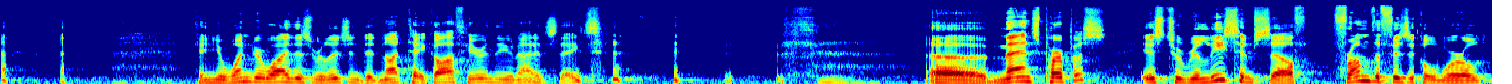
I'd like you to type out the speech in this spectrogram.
Can you wonder why this religion did not take off here in the United States? uh, man's purpose is to release himself from the physical world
